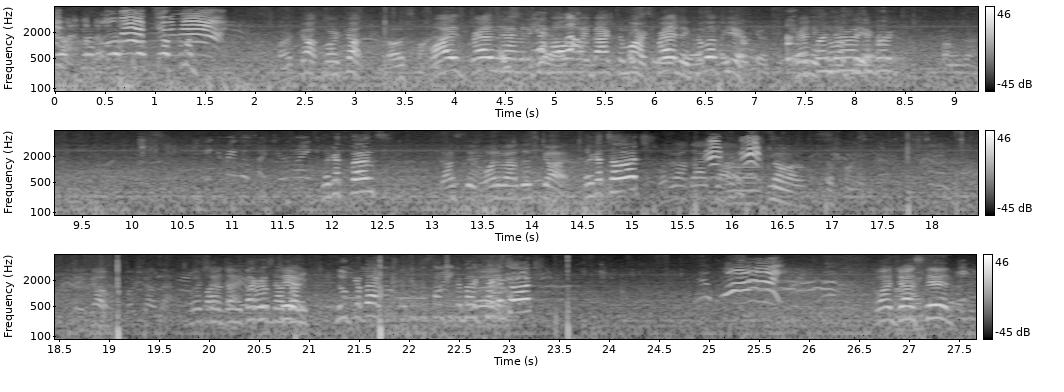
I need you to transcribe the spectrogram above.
Get up. Get up. Get up. Get up. Get up. Come on. Mark up, mark up. Oh, it's fine. Why is Brandon having to come all the way back to Mark? Brandon, come up here. Brandon, come up here. Look at Spence. Justin, what about this guy? Take a touch. What about that guy? No, that's fine. Okay, go. Push on that. Push Fine, on Johnny. that. Back up First now, two. Johnny. Luke, get back. Give us time to get back. Take a touch. Come on, Justin.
